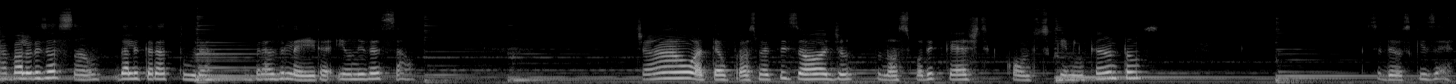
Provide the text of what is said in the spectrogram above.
a valorização da literatura brasileira e universal. Tchau, até o próximo episódio do nosso podcast contos que me encantam, se Deus quiser.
